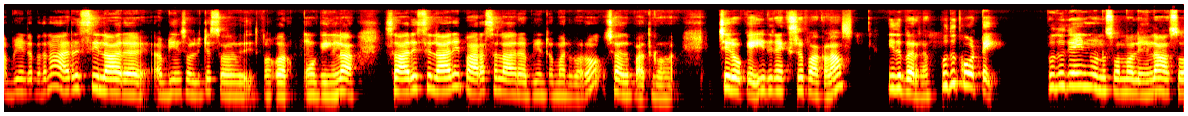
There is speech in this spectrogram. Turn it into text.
அப்படின்ற பார்த்தோன்னா அரிசிலாறு அப்படின்னு சொல்லிட்டு சொ இது வரும். ஓகேங்களா? ஸோ அரிசிலாறு இப்போ அரசலாறு அப்படின்ற மாதிரி வரும். ஸோ அதை பார்த்துக்கோங்க சரி ஓகே. இது நெக்ஸ்ட்டு பார்க்கலாம் இது பாருங்கள் புதுக்கோட்டை. புதுகைன்னு ஒன்று சொன்னோம் இல்லைங்களா? ஸோ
